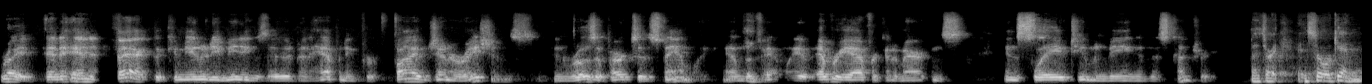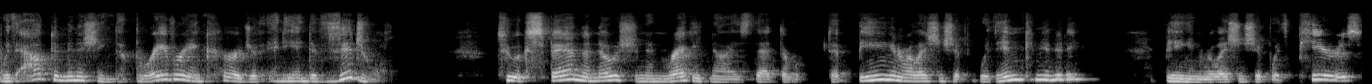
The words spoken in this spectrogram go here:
Right. And, and in fact, the community meetings that had been happening for five generations in Rosa Parks's family and the family of every African American enslaved human being in this country. That's right. And so, again, without diminishing the bravery and courage of any individual to expand the notion and recognize that the that being in a relationship within community, being in relationship with peers,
